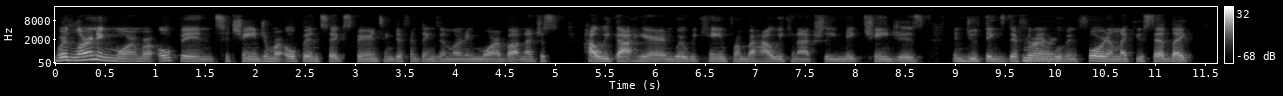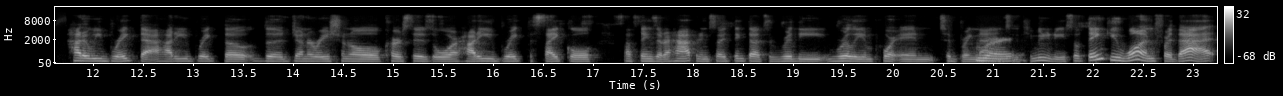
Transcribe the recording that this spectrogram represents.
we're learning more and we're open to change and we're open to experiencing different things and learning more about not just how we got here and where we came from, but how we can actually make changes and do things differently right. moving forward. And like you said, like how do we break that? How do you break the the generational curses or how do you break the cycle of things that are happening? So I think that's really, really important to bring that right. into the community. So thank you one for that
